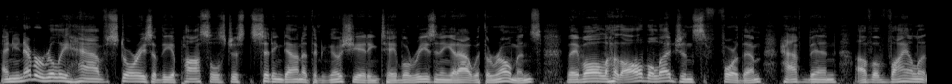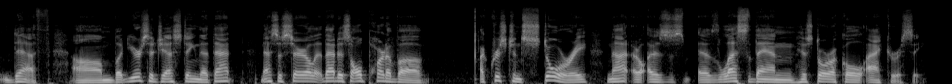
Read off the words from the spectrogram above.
And you never really have stories of the apostles just sitting down at the negotiating table reasoning it out with the Romans. They've all all the legends for them have been of a violent death. Um, but you're suggesting that that necessarily that is all part of a a Christian story, not as as less than historical accuracy.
